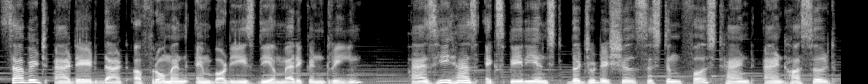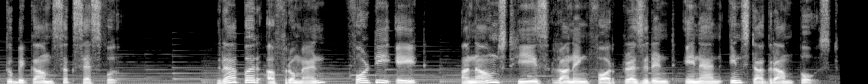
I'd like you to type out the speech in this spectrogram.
Savage added that Afroman embodies the American dream, as he has experienced the judicial system firsthand and hustled to become successful. Rapper Afroman, 48, announced he is running for president in an Instagram post.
